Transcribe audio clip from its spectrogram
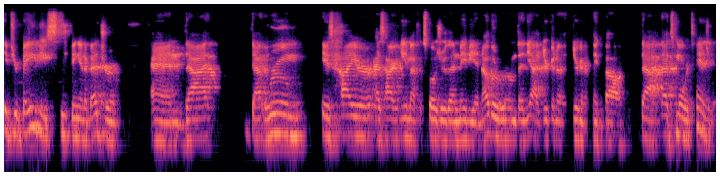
if your baby's sleeping in a bedroom, and that that room is higher has higher EMF exposure than maybe another room, then yeah, you're gonna you're gonna think about that that's more tangible.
